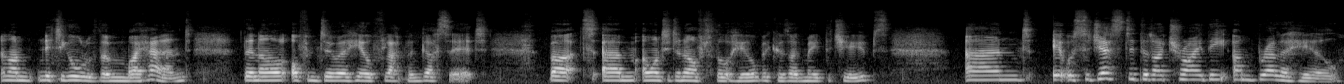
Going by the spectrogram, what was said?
and I'm knitting all of them by hand, then I'll often do a heel flap and gusset. But um, I wanted an afterthought heel because I'd made the tubes. And it was suggested that I try the umbrella heel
